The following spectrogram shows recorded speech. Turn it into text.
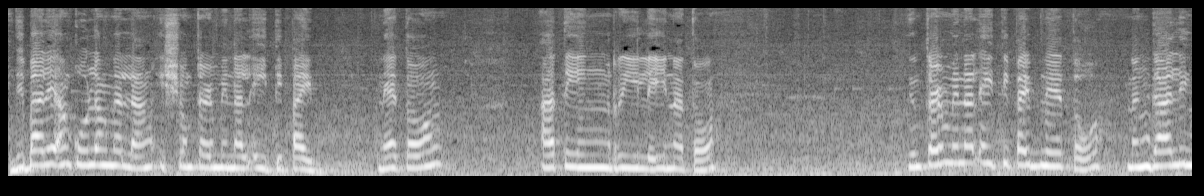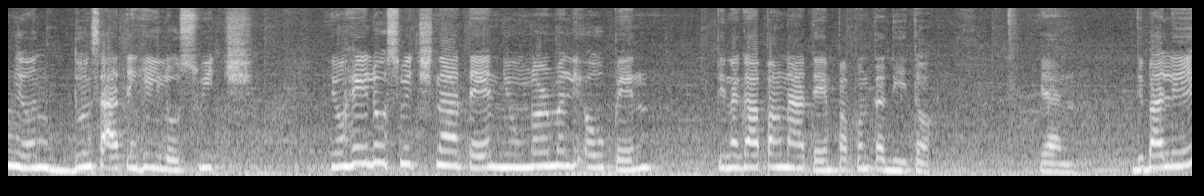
Di bali ang kulang na lang is yung terminal 85 netong ating relay na to. Yung terminal 85 nito, nanggaling yon dun sa ating halo switch. Yung halo switch natin, yung normally open, tinagapang natin papunta dito. Yan. Di bali,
